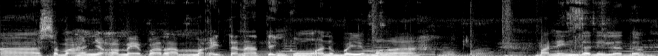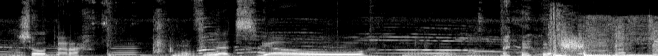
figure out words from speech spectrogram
ah, samahan nyo kami para makita natin kung ano ba yung mga paninda nila doon. So tara, let's go! Thank you.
